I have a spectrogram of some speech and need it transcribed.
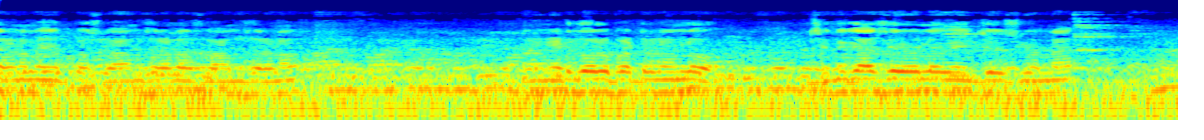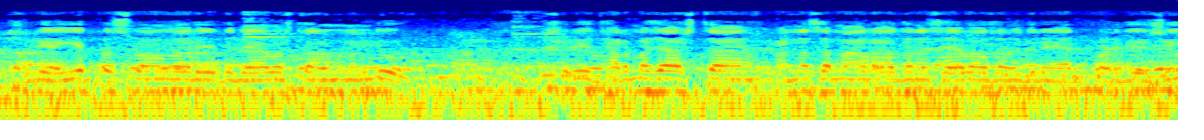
శరణమయ్యప్ప స్వామి శరణం స్వామి శరణం. నేను నిడదోలు పట్టణంలో చిన్నకాశీలో వేయించేసుకున్న శ్రీ అయ్యప్ప స్వామి వారి యొక్క దేవస్థానం నందు శ్రీ ధర్మశాస్త్ర అన్న సమారాధన సేవా సమితిని ఏర్పాటు చేసి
